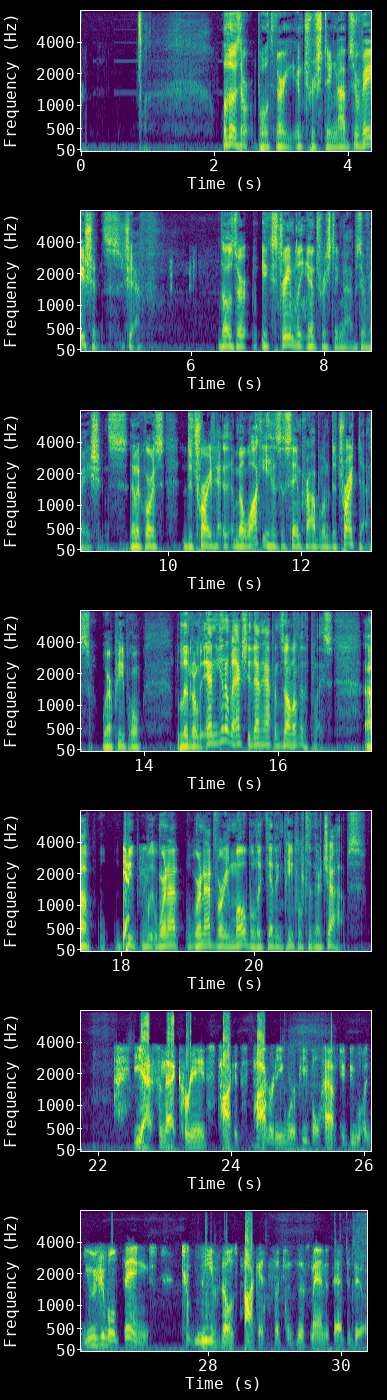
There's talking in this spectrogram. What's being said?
Well, those are both very interesting observations, Jeff. Those are extremely interesting observations. And of course, Detroit, Milwaukee has the same problem Detroit does, where people literally, and you know, actually that happens all over the place. Uh, pe- we're not, we're not very mobile at getting people to their jobs. Yes, and that creates pockets of poverty where people have to do unusual things to leave those pockets, such as this man has had to do.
